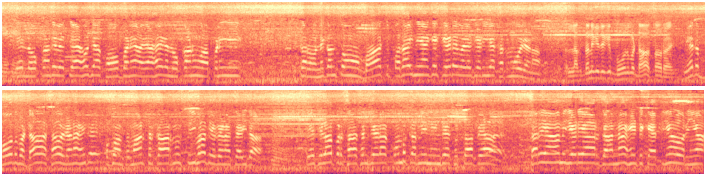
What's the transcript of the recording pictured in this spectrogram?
ਇਹ ਲੋਕਾਂ ਦੇ ਵਿੱਚ ਇਹੋ ਜਿਹਾ ਖੌਫ ਬਣਿਆ ਹੋਇਆ ਹੈ ਕਿ ਲੋਕਾਂ ਨੂੰ ਆਪਣੀ ਘਰੋਂ ਨਿਕਲਣ ਤੋਂ ਬਾਅਦ ਚ ਪਤਾ ਹੀ ਨਹੀਂ ਹੈ ਕਿ ਕਿਹੜੇ ਵੇਲੇ ਜਿਹੜੀ ਆ ਖਤਮ ਹੋ ਜਾਣਾ। ਲੱਗਦਾ ਨਹੀਂ ਕਿ ਬਹੁਤ ਵੱਡਾ ਹਾਦਸਾ ਹੋ ਰਿਹਾ ਹੈ। ਇਹ ਤਾਂ ਬਹੁਤ ਵੱਡਾ ਹਾਸਾ ਹੋ ਜਾਣਾ ਸੀ ਤੇ ਭਗਵੰਤ ਮਾਨ ਸਰਕਾਰ ਨੂੰ ਅਸਤੀਫਾ ਦੇ ਦੇਣਾ ਚਾਹੀਦਾ। ਤੇ ਜ਼ਿਲ੍ਹਾ ਪ੍ਰਸ਼ਾਸਨ ਜਿਹੜਾ ਕੁੰਭ ਕਰਨੀ ਨੀਂਦੇ ਸੁੱਤਾ ਪਿਆ। ਸਰੇਆਮ ਜਿਹੜੇ ਆ ਰੋਜ਼ਾਨਾ ਹੀ ਡਕੈਤੀਆਂ ਹੋ ਰਹੀਆਂ।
